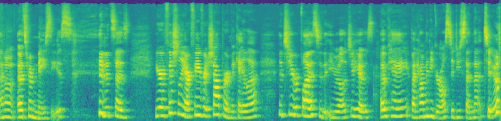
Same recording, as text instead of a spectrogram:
I don't. Oh, it's from Macy's, and it says, "You're officially our favorite shopper, Michaela." And she replies to the email and she goes, "Okay, but how many girls did you send that to?"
